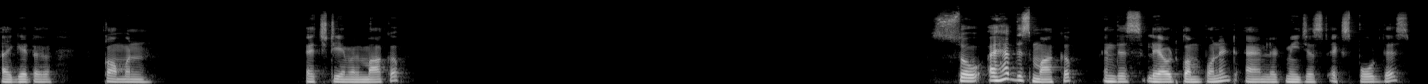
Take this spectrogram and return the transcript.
i get a common html markup So I have this markup in this layout component and let me just export this.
